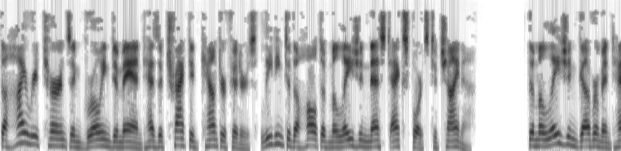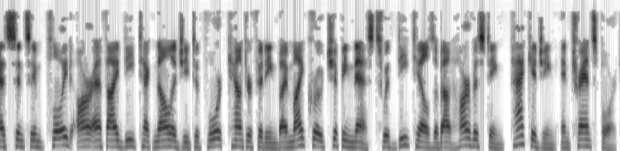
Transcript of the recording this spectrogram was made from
The high returns and growing demand has attracted counterfeiters, leading to the halt of Malaysian nest exports to China. The Malaysian government has since employed RFID technology to thwart counterfeiting by microchipping nests with details about harvesting, packaging, and transport.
